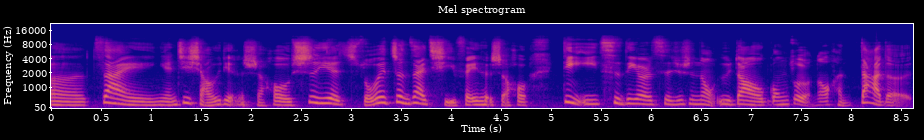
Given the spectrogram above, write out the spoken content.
呃，在年纪小一点的时候，事业所谓正在起飞的时候，第一次、第二次就是那种遇到工作有那种很大的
